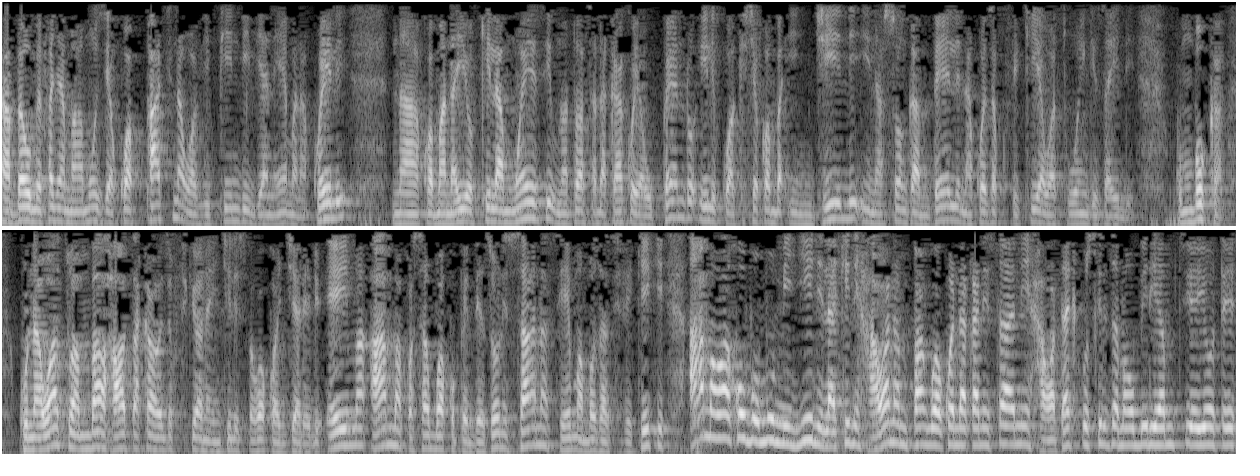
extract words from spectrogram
ambaye umefanya maamuzi ya kuwa patna wa vipindi vya neema na kweli. Na kwa maana hiyo kila mwezi unatoa sadaka yako ya upendo ili kuhakikisha kwamba injili inasonga mbele na kuweza kufikia watu wengi zaidi. Kumbuka kuna watu ambao hawatakaa waweze kufikiwa na injili isipokuwa kwa njia redio. Ama, ama kwa sababu wako pembezoni sana sehemu ambazo hazifikiki ama wako mumu mijini lakini hawana mpango wa kwenda kanisani hawataki kusikiliza mahubiri ya mtu yeyote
